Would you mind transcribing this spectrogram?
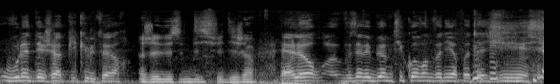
ou vous l'êtes déjà apiculteur? Je suis déjà. Et alors, vous avez bu un petit coup avant de venir peut-être? J'y suis.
